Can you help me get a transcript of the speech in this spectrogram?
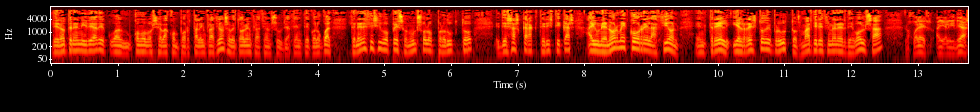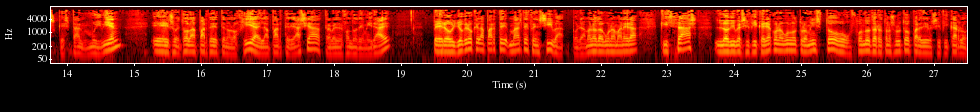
de no tener ni idea de cómo se va a comportar la inflación, sobre todo la inflación subyacente. Con lo cual, tener excesivo peso en un solo producto de esas características, hay una enorme correlación entre él y el resto de productos más direccionales de bolsa, los cuales hay ideas que están muy bien, eh, sobre todo la parte de tecnología y la parte de Asia a través del fondo de Mirae. Pero yo creo que la parte más defensiva, por llamarlo de alguna manera, quizás lo diversificaría con algún otro mixto o fondos de retorno absoluto para diversificarlo.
